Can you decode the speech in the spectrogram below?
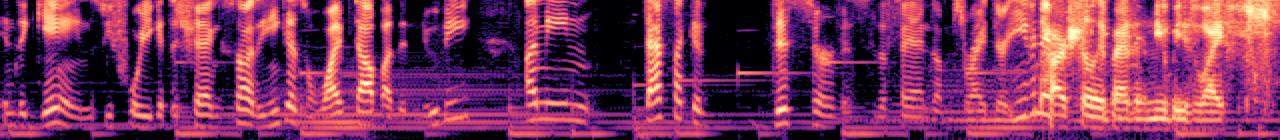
in the games before you get to Shang Tsung, and he gets wiped out by the newbie. I mean, that's like a disservice to the fandoms right there. Even partially if, by the newbie's wife.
